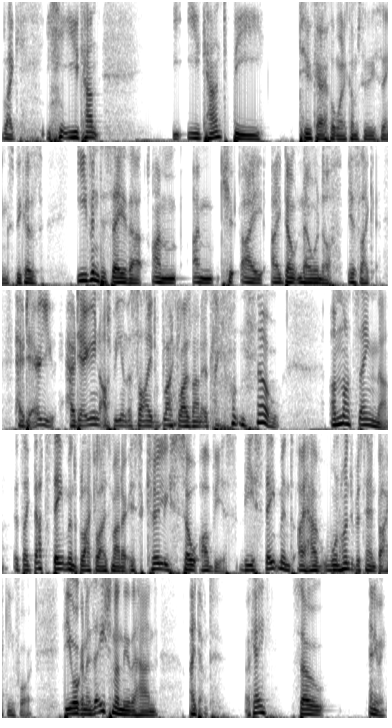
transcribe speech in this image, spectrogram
like you can't you can't be too careful when it comes to these things because even to say that I'm I'm I I don't know enough is like how dare you how dare you not be on the side of Black Lives Matter? It's like well, no, I'm not saying that. It's like that statement Black Lives Matter is clearly so obvious. The statement I have 100% backing for. The organization, on the other hand, I don't. Okay? So, anyway,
